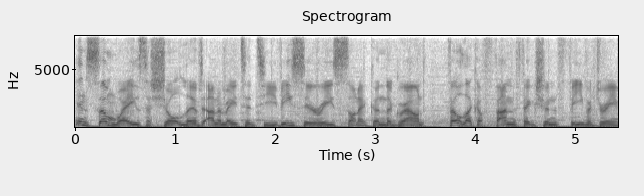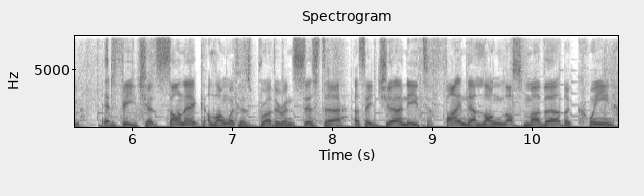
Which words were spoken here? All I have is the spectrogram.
In some ways, the short-lived animated TV series Sonic Underground felt like a fanfiction fever dream. It featured Sonic along with his brother and sister as they journeyed to find their long-lost mother, the Queen.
